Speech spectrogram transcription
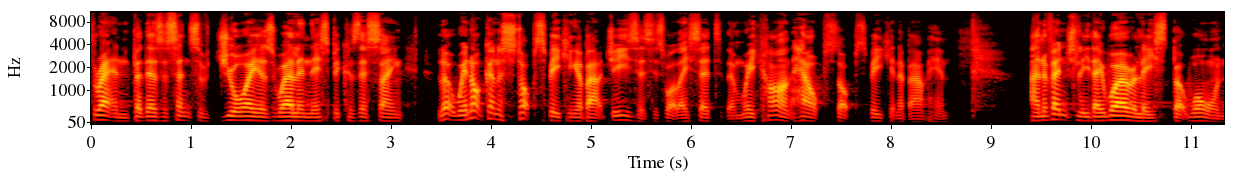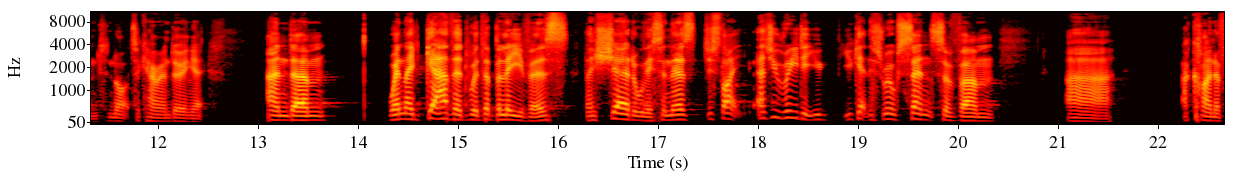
threatened, but there's a sense of joy as well in this because they're saying, look, we're not going to stop speaking about Jesus, is what they said to them. We can't help stop speaking about him. And eventually they were released, but warned not to carry on doing it. And um, when they gathered with the believers, they shared all this. And there's just like, as you read it, you, you get this real sense of um, uh, a kind of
